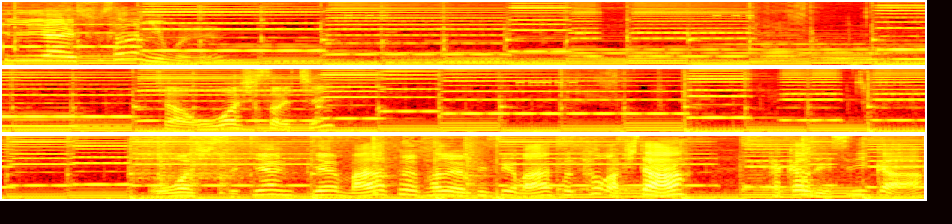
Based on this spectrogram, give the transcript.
필리아의 수상한 유물. 자 오아시스 어딨지? 오아시스. 그냥 그냥 마라톤 바로 옆에 있으니까 마라톤 타고 갑시다. 가까워도 있으니까.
